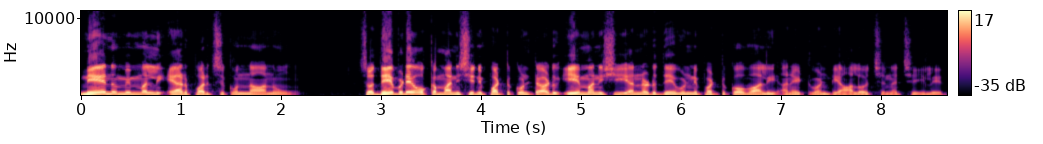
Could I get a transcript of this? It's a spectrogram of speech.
నేను మిమ్మల్ని ఏర్పరచుకున్నాను. సో దేవుడే ఒక మనిషిని పట్టుకుంటాడు. ఏ మనిషి అన్నడు దేవుణ్ణి పట్టుకోవాలి అనేటువంటి ఆలోచన చేయలేదు.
